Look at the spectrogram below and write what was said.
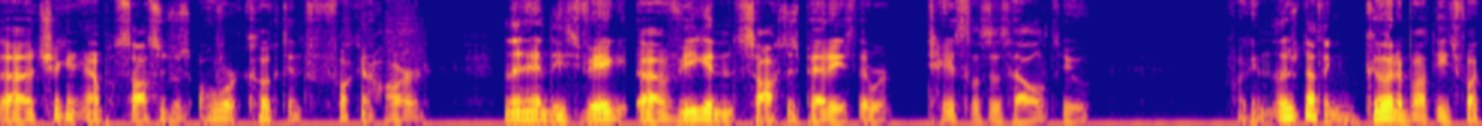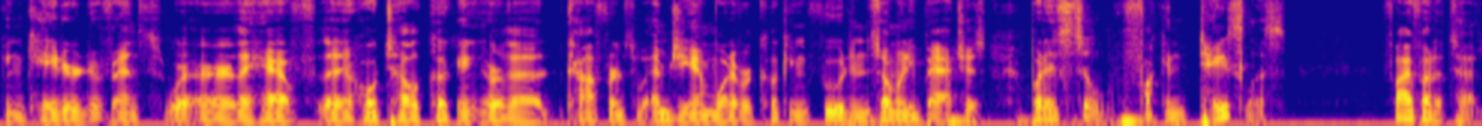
Uh, chicken apple sausage was overcooked and fucking hard. And then had these veg, uh, vegan sausage patties that were tasteless as hell too. Fucking, there's nothing good about these fucking catered events where they have the hotel cooking or the conference MGM whatever cooking food in so many batches, but it's still fucking tasteless. Five out of ten.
